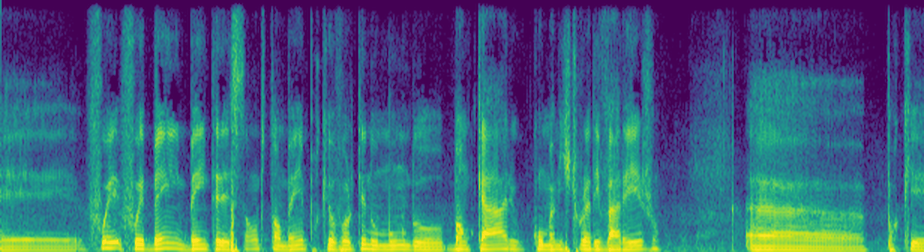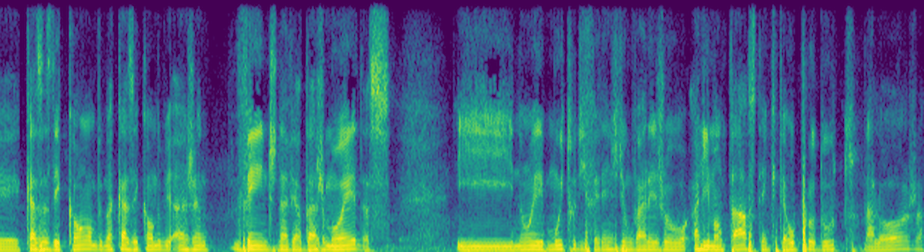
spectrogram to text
É, foi foi bem bem interessante também porque eu voltei no mundo bancário com uma mistura de varejo. Uh, porque casas de câmbio na casa de câmbio a gente vende na verdade moedas. E não é muito diferente de um varejo alimentar você tem que ter o produto na loja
